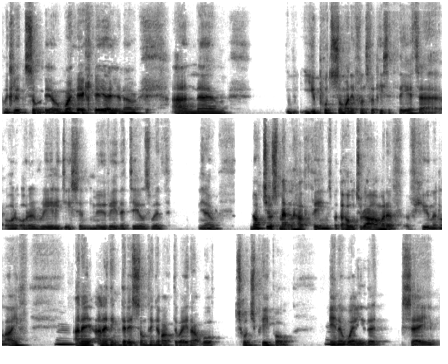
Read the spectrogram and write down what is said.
I'm including some of my own work here, you know, and um, you put someone in front of a piece of theatre or, or a really decent movie that deals with, you know, not just mental health themes, but the whole drama of, of human life. Mm. And I and I think there is something about the way that will touch people mm. in a way that, say,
